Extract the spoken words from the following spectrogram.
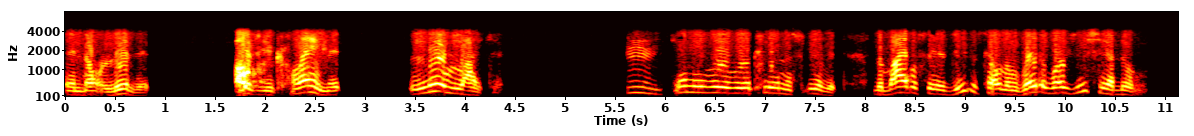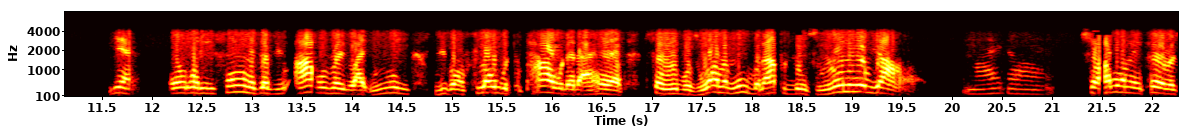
and don't live it. Oh. If you claim it, live like it. Mm. Hear me real, real clear in the spirit. The Bible says Jesus told them, Greater works you shall do. Yeah. And what he's saying is if you operate like me, you're going to flow with the power that I have. So it was one of me, but I produced many of y'all. My God. So I want to encourage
